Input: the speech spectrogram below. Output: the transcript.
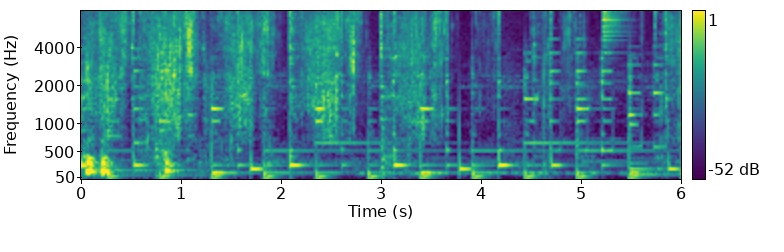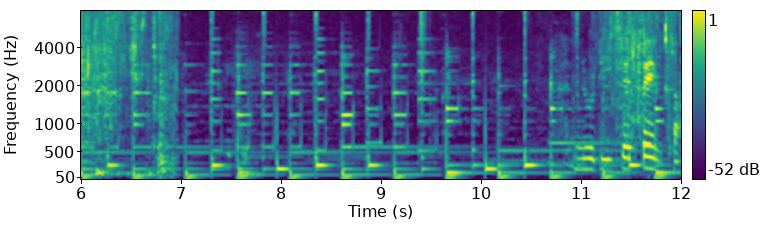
หนู ใส่แป้งค่ะ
